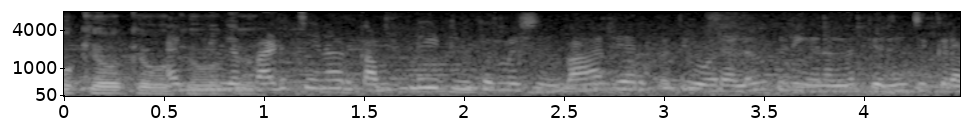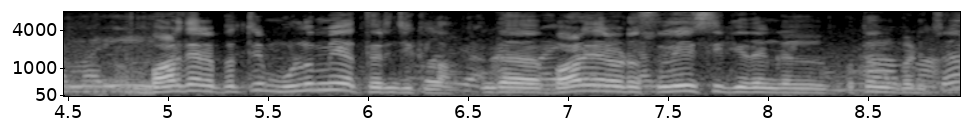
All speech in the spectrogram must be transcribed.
ஓகே ஓகே ஓகே அது நீங்க படிச்சீங்கன்னா ஒரு கம்ப்ளீட் இன்ஃபர்மேஷன் பாரதியார் பத்தி ஓரளவுக்கு நீங்க நல்லா தெரிஞ்சுக்கிற மாதிரி பாரதியாரை பற்றி முழுமையாக தெரிஞ்சுக்கலாம். இந்த பாரதியாரோட சுதேசி கீதங்கள் புத்தகம் படித்தா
